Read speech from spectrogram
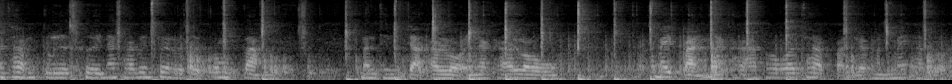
เทำ เคยนะคะเพื่อนๆเราจะต้องตำมันถึงจะอร่อยนะคะ เราไม่ปั่นนะคะ เพราะว่าถ้าปั่นแล้วมันไม่อร่อย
